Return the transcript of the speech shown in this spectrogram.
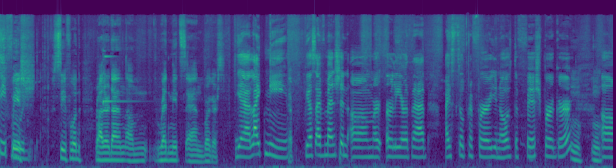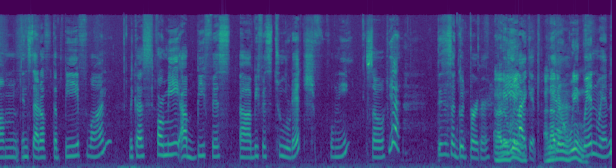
seafood. fish, seafood rather than um, red meats and burgers. Yeah, like me. Yep. Because I've mentioned um ear- earlier that I still prefer, you know, the fish burger Mm, mm. um instead of the beef one because for me uh beef is uh beef is too rich for me. So, yeah. This is a good burger. Another I really win. like it. Another Yeah, win. Win win.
